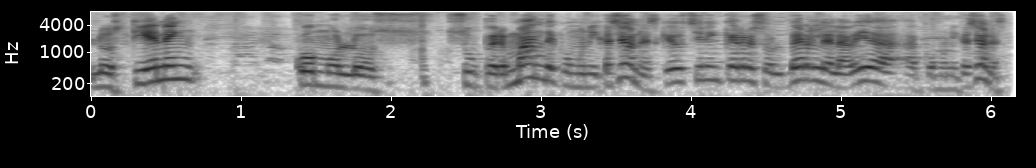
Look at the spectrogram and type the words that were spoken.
los tienen como los Superman de comunicaciones, que ellos tienen que resolverle la vida a comunicaciones.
